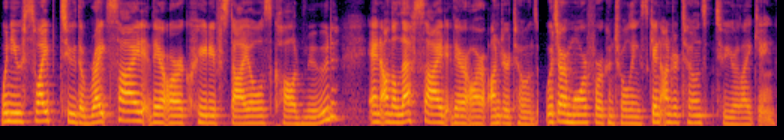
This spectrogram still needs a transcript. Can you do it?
When you swipe to the right side, there are creative styles called mood. And on the left side, there are undertones, which are more for controlling skin undertones to your liking.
